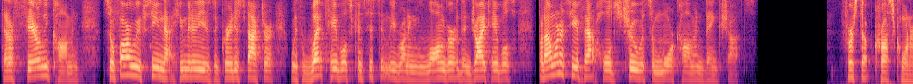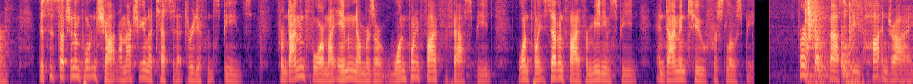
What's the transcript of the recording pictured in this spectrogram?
that are fairly common. So far, we've seen that humidity is the greatest factor with wet tables consistently running longer than dry tables, but I want to see if that holds true with some more common bank shots. First up, cross corner. This is such an important shot, I'm actually going to test it at three different speeds. From Diamond 4, my aiming numbers are 1.5 for fast speed, 1.75 for medium speed, and Diamond 2 for slow speed. First up, fast speed, hot and dry,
